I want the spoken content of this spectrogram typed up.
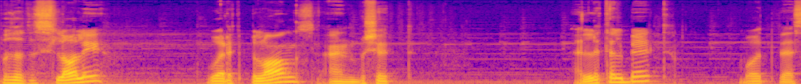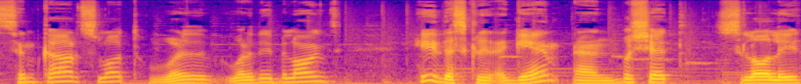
Put it slowly where it belongs and push it a little bit. Put the SIM card slot where, where they belong hit the screen again and push it slowly.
